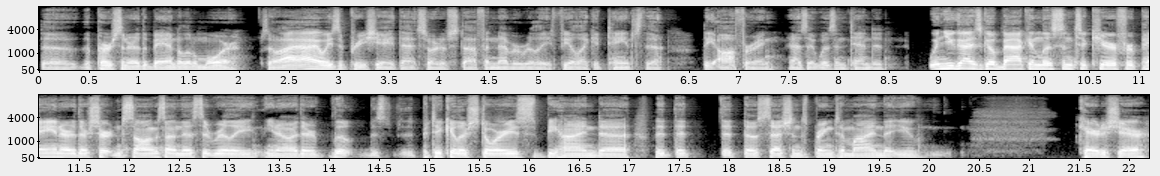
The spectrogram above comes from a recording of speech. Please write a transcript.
the the person or the band a little more so I, I always appreciate that sort of stuff and never really feel like it taints the the offering as it was intended. When you guys go back and listen to Cure for Pain, are there certain songs on this that really, you know, are there little, particular stories behind uh, that that that those sessions bring to mind that you care to share?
